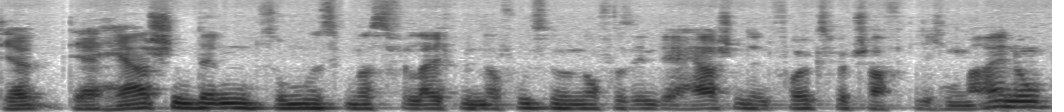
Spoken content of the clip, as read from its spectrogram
der, der herrschenden, so muss man es vielleicht mit einer Fußnote noch versehen, der herrschenden volkswirtschaftlichen Meinung.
